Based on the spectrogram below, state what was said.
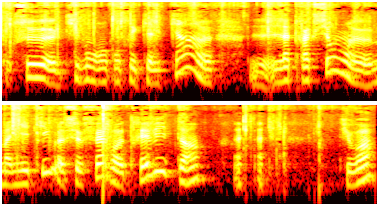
Pour ceux qui vont rencontrer quelqu'un, l'attraction magnétique va se faire très vite. tu vois?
